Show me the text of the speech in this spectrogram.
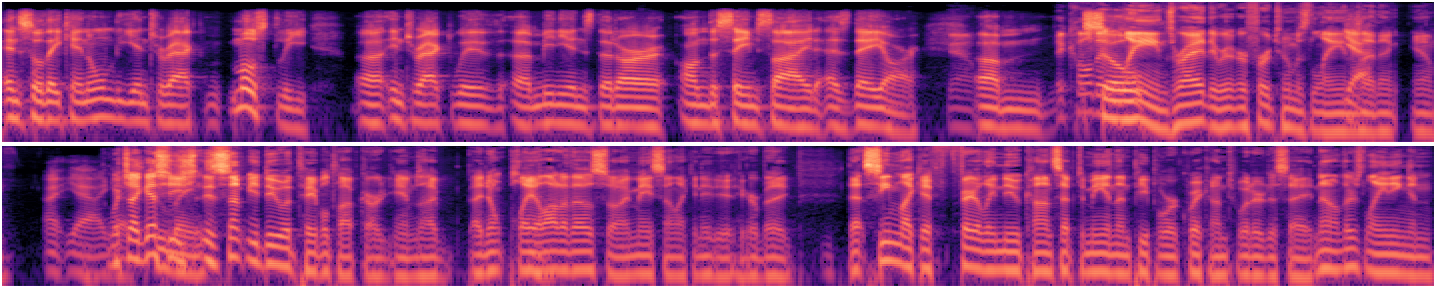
and so they can only interact mostly uh, interact with uh, minions that are on the same side as they are Yeah. um they called so- it lanes, right? They referred to them as lanes, Yeah. I think. Yeah. I- yeah I Which I guess you, is something you do with tabletop card games. I I don't play a lot of those, so I may sound like an idiot here, but I, that seemed like a fairly new concept to me. And then people were quick on Twitter to say, no, there's laning and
